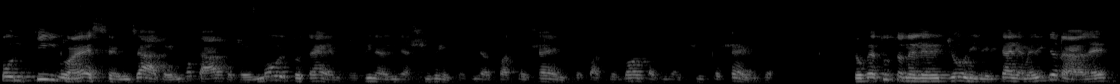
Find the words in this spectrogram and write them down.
continua a essere usato e invocato per molto tempo, fino al Rinascimento, fino al 400, qualche volta fino al 500, soprattutto nelle regioni dell'Italia meridionale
